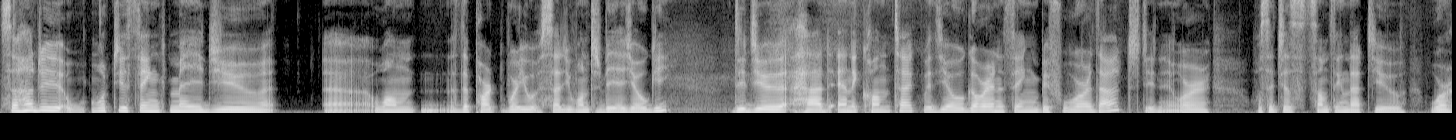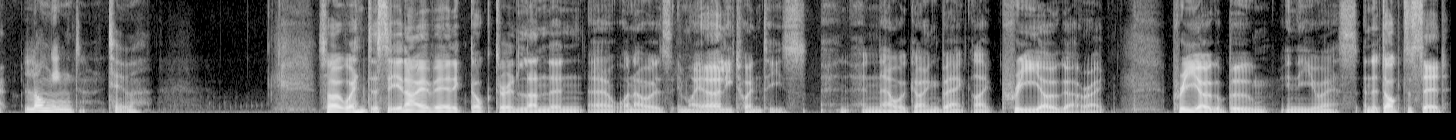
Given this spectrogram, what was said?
So, how do you? What do you think made you uh, want the part where you said you wanted to be a yogi? Did you had any contact with yoga or anything before that? Did or was it just something that you were longing to? So I went to see an Ayurvedic doctor in London uh, when I was in my early 20s. And, and now we're going back like pre yoga, right? Pre yoga boom in the US. And the doctor said,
